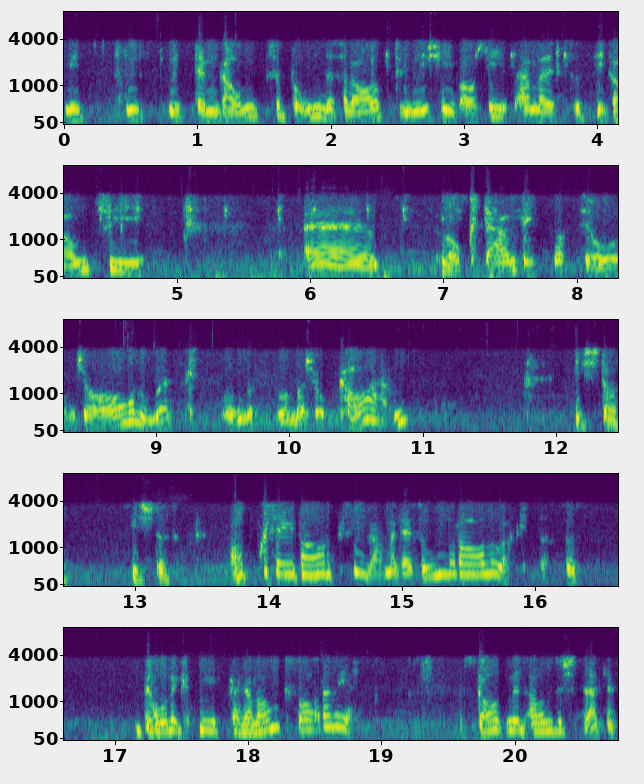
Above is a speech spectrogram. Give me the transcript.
mit, mit, mit dem ganzen Bundesrat. Mischi, was ich, wenn jetzt die ganze äh, Lockdown-Situation schon anschauen, die wir, schon hatten, ist das, ist das absehbar gewesen, wenn man den Sommer anschaut, dass das kollektiv gegen Wand gefahren wird. Es geht nicht anders sagen.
